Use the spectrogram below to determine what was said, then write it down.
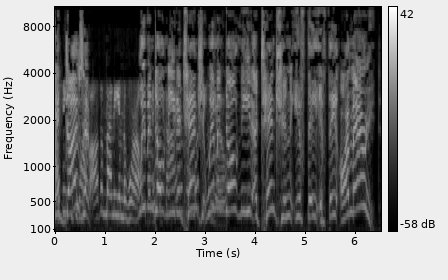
I It think does have, have- all the money in the world. Women don't need attention. Women you- don't need attention if they if they are married.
